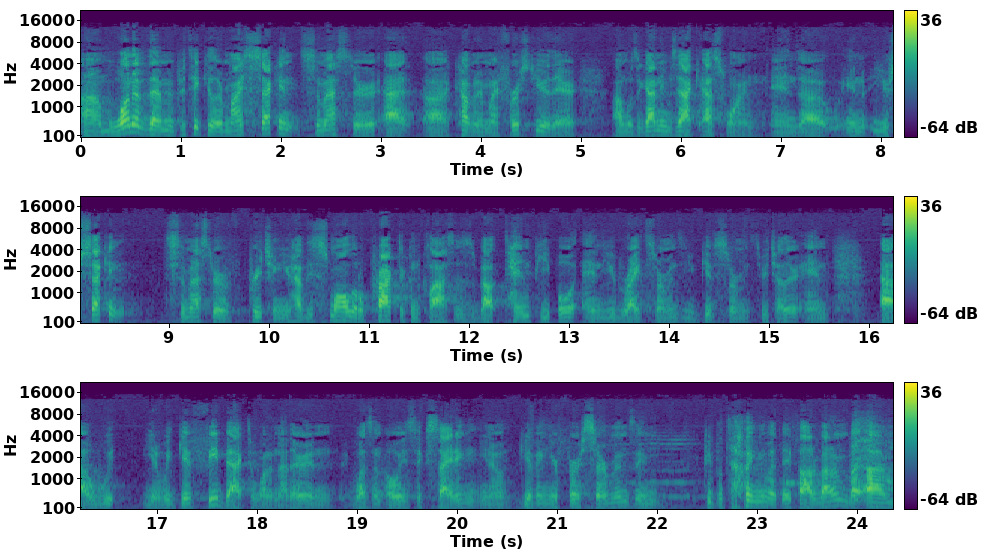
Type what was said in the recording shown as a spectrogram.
um, one of them in particular, my second semester at uh, Covenant, my first year there, um, was a guy named Zack Eswine. And uh, in your second semester of preaching, you have these small little practicum classes, about 10 people, and you'd write sermons and you'd give sermons to each other. And uh, we, you know, we'd give feedback to one another, and it wasn't always exciting, you know, giving your first sermons and people telling you what they thought about them. But um,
